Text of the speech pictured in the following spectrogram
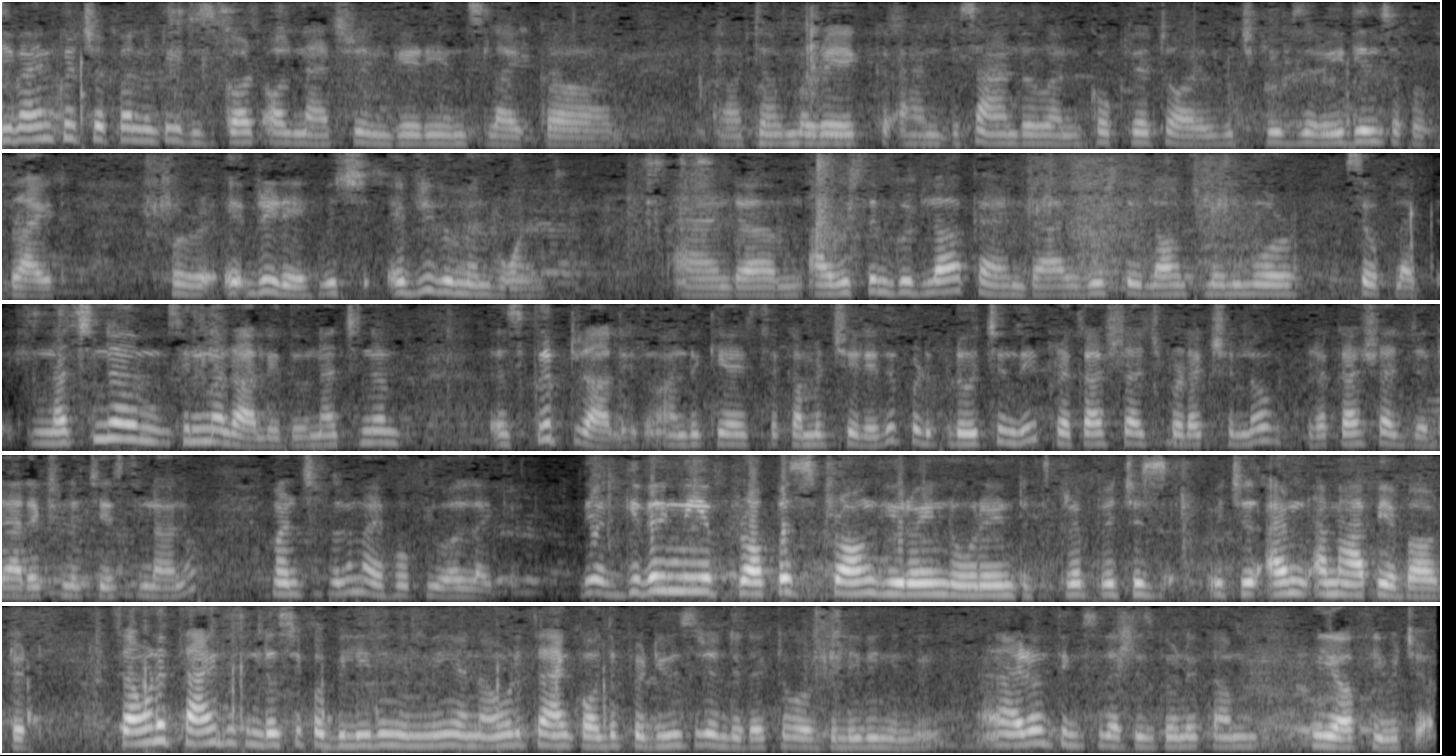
Divine కూడా చెప్పాలంటే it is got all natural ingredients like turmeric and sandal and coconut oil which gives the radiance of a bright for every day which every women want and I wish them good luck and I wish they launch many more soap like నచ్చిన cinema రాలేదు నచ్చిన script రాలేదు. అందుకే commit చేయలేదు. ఇప్పుడు ఇప్పుడు వచ్చింది ప్రకాష్ రాజ్ ప్రొడక్షన్లో ప్రకాష్ రాజ్ డైరెక్షన్లో చేస్తున్నాను. మంచి film I hope you all like it they have giving me a proper strong heroine oriented script which is which I'm I'm happy about it So I want to thank this industry for believing in me, and I want to thank all the producer and director for believing in me. And I don't think so that is going to come near future.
